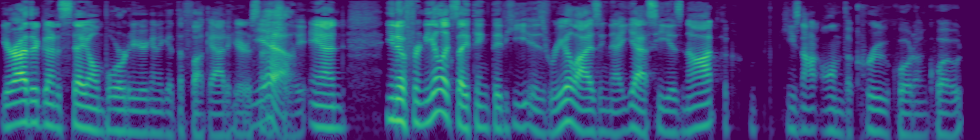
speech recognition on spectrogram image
you're either going to stay on board or you're going to get the fuck out of here." Essentially, and you know, for Neelix, I think that he is realizing that yes, he is not a, he's not on the crew, quote unquote,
